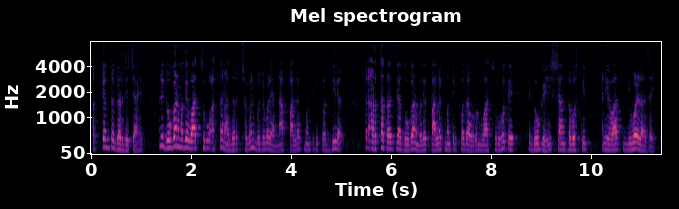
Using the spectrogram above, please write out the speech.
अत्यंत गरजेचे आहेत. आणि दोघांमध्ये वाद सुरू असताना जर छगन भुजबळ यांना पालकमंत्रीपद दिलं तर अर्थातच त्या दोघांमध्ये पालकमंत्रीपदावरून वाद सुरू होते. ते दोघेही शांत बसतील आणि हे वाद निवळला जाईल.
